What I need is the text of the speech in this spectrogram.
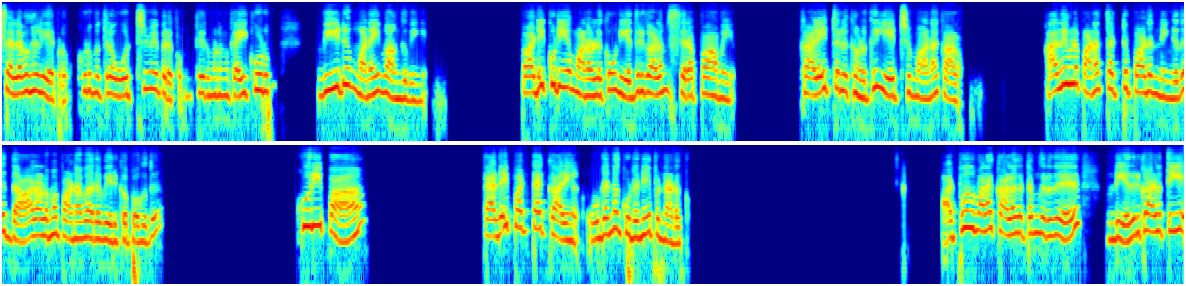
செலவுகள் ஏற்படும். குடும்பத்துல ஒற்றுமை பிறக்கும். திருமணம் கைகூடும். வீடு மனை வாங்குவீங்க. படிக்கூடிய மாணவர்களுக்கு உங்க எதிர்காலம் சிறப்பா அமையும். கலைத்தொழில்களுக்கு ஏற்றமான காலம். அதே போல பணத்தட்டுப்பாடு நீங்குது. தாராளமா பண வரவு இருக்க போகுது. குறிப்பா தடைப்பட்ட காரியங்கள் உடனுக்குடனே இப்ப நடக்கும். அற்புதமான காலகட்டம்ங்கிறது உங்களுடைய எதிர்காலத்தையே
